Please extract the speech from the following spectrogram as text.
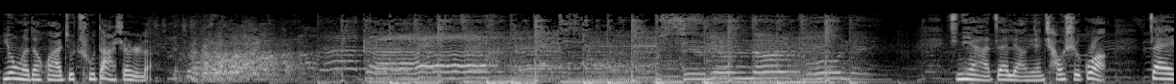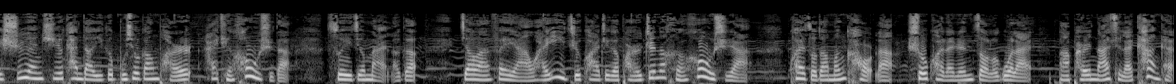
用了的话就出大事儿了。”今天啊，在两元超市逛，在十元区看到一个不锈钢盆儿，还挺厚实的，所以就买了个。交完费呀，我还一直夸这个盆儿真的很厚实啊。快走到门口了，收款的人走了过来，把盆儿拿起来看看，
